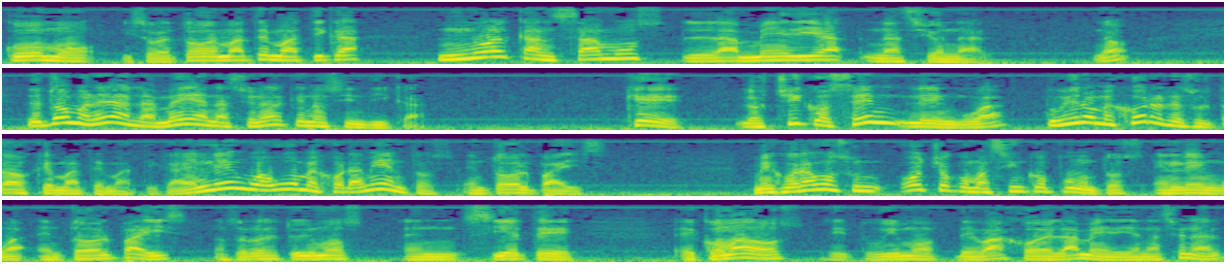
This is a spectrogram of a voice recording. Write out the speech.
como y sobre todo en matemática, no alcanzamos la media nacional, ¿no? De todas maneras, la media nacional que nos indica que los chicos en lengua tuvieron mejores resultados que en matemática. En lengua hubo mejoramientos en todo el país. Mejoramos un 8,5 puntos en lengua en todo el país. Nosotros estuvimos en 7,2, si estuvimos debajo de la media nacional.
